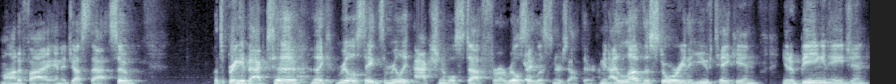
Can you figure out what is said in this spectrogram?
modify and adjust that. So let's bring it back to like real estate and some really actionable stuff for our real estate listeners out there. I mean, I love the story that you've taken, you know, being an agent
